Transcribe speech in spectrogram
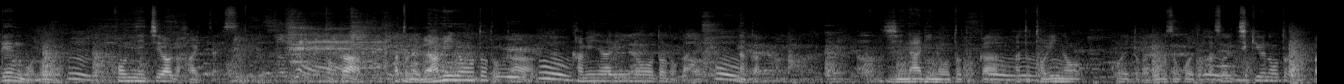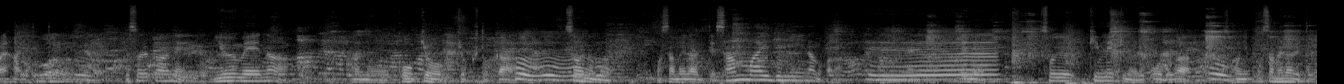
言語のうん「こんにちは」が入ったりする。へとかあとね波の音とか、うん。雷の音とかね、うん。なんか地鳴りの音とか、うん。あと鳥の声とか動物の声とか、うんそういう地球の音がいっぱい入ってて、でそれからね有名なあの交響曲とか、そういうのも収められて3枚組なのかな。へでねえそういう金メッキのレコードがうん。そこに収められてる。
